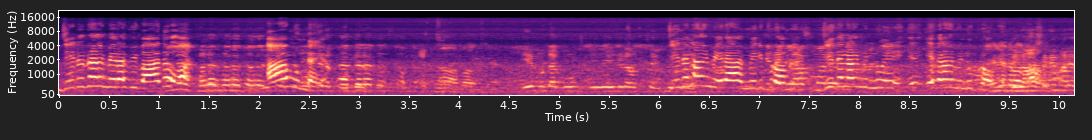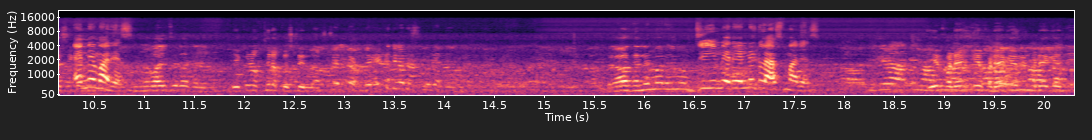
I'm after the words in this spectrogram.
ਜਿਹਦੇ ਨਾਲ ਮੇਰਾ ਵਿਵਾਦ ਆ ਆ ਮੁੰਡਾ ਹੈ। ਇਹ ਮੁੰਡਾ ਕੋਣ ਇਹ ਜਿਹੜਾ ਉੱਥੇ ਜਿਹਦੇ ਨਾਲ ਮੇਰਾ ਮੇਰੀ ਪ੍ਰੋਬਲਮ ਜਿਹਦੇ ਨਾਲ ਮੈਨੂੰ ਇਹ- ਇਹ- ਇਹਦੇ ਨਾਲ ਮੈਨੂੰ ਪ੍ਰੋਬਲਮ ਗਲਾਸ ਇਹਨੇ ਮਾਰਿਆ ਸੀ? ਇਹਨੇ ਮਾਰਿਆ ਸੀ। ਲੇਕਿਨ ਉੱਥੇ ਰੱਖੋ ਸਟੇਲ। ਨਾਲ ਇੱਕ ਜਗ੍ਹਾ ਤੇ ਸਿਮਰ ਰੱਖੋ। ਜੀ ਮੇਰੇ ਇਹਨੇ ਗਲਾਸ ਮਾਰਿਆ ਸੀ। ਇਹ ਫੜਿਆ ਇਹ ਫੜਿਆ ਗਿਆ ਵੀ ਫੜਿਆ ਗਿਆ ਜੀ?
